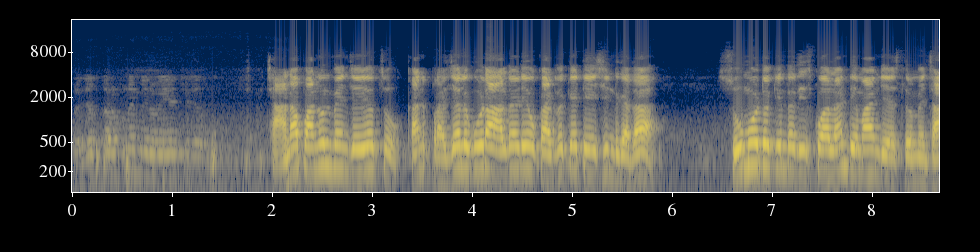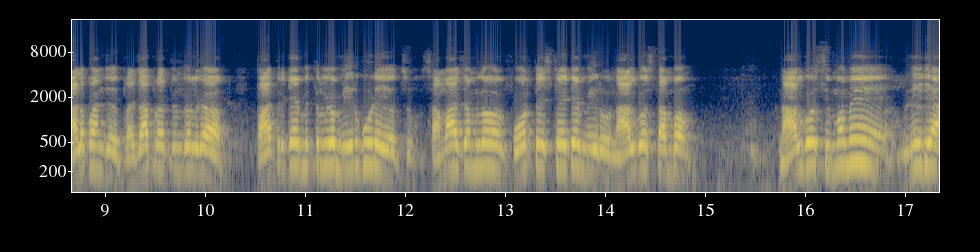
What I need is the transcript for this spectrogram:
ప్రజల తరపున మీరు వేయొచ్చు కదా చాలా పనులు మేము చేయొచ్చు కానీ ప్రజలు కూడా ఆల్రెడీ ఒక అడ్వకేట్ వేసిండు కదా. సుమోటో కింద తీసుకోవాలని డిమాండ్ చేస్తున్నాం. మేము చాలా పని చేస్తాం. ప్రజాప్రతినిధులుగా పాత్రికేయ మిత్రులుగా మీరు కూడా వేయొచ్చు. సమాజంలో ఫోర్త్ ఎస్టేటే మీరు నాలుగో స్తంభం. నాలుగో సింహమే మీడియా.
